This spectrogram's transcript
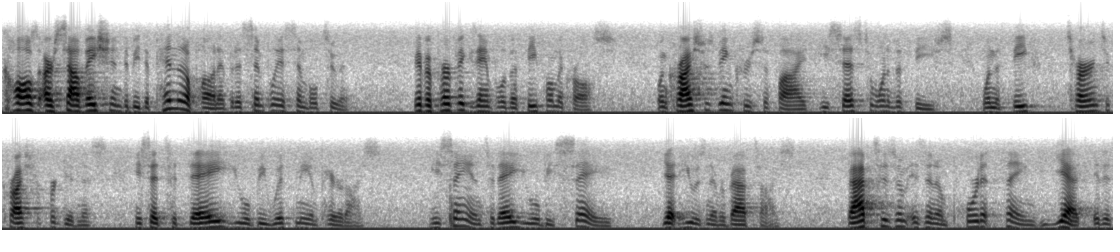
cause our salvation to be dependent upon it, but it's simply a symbol to it. We have a perfect example of the thief on the cross. When Christ was being crucified, he says to one of the thieves, when the thief turned to Christ for forgiveness, he said, Today you will be with me in paradise. He's saying, Today you will be saved, yet he was never baptized. Baptism is an important thing, yet it is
